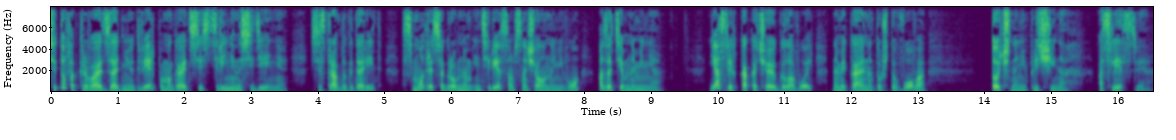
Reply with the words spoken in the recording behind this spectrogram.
Титов открывает заднюю дверь, помогает сесть Рине на сиденье. Сестра благодарит, смотрит с огромным интересом сначала на него, а затем на меня. Я слегка качаю головой, намекая на то, что Вова точно не причина, а следствие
